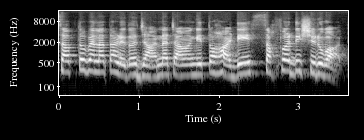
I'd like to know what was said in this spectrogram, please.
ਸਭ ਤੋਂ ਪਹਿਲਾਂ ਤੁਹਾਡੇ ਤੋਂ ਜਾਣਨਾ ਚਾਹਾਂਗੇ ਤੁਹਾਡੇ ਸਫ਼ਰ ਦੀ ਸ਼ੁਰੂਆਤ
